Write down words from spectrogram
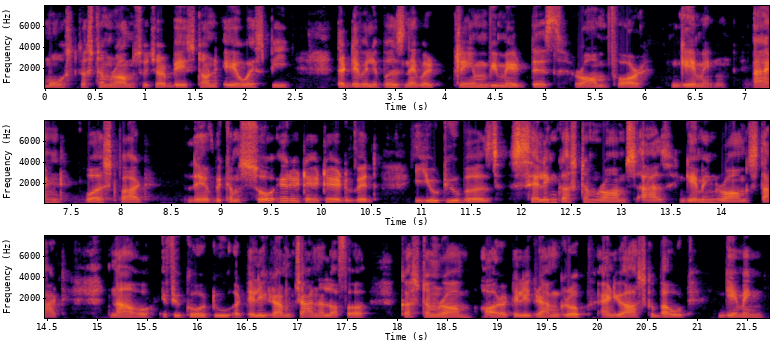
most custom ROMs which are based on AOSP, the developers never claim we made this ROM for gaming. And worst part, they have become so irritated with YouTubers selling custom ROMs as gaming ROMs that now if you go to a telegram channel of a custom ROM or a telegram group and you ask about gaming,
